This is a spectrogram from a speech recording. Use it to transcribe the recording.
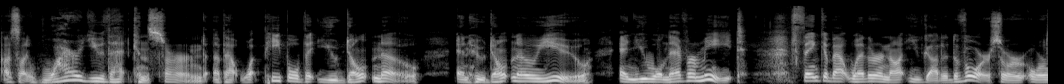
I was like, why are you that concerned about what people that you don't know and who don't know you and you will never meet think about whether or not you got a divorce or or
